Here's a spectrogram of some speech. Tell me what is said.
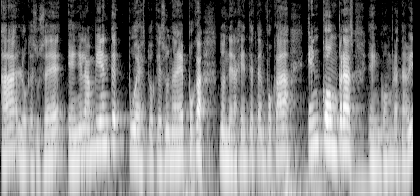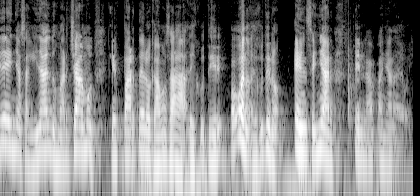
a lo que sucede en el ambiente, puesto que es una época donde la gente está enfocada en compras, en compras navideñas, aguinaldos, marchamos, que es parte de lo que vamos a discutir, o bueno, discutir no, enseñar en la mañana de hoy.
